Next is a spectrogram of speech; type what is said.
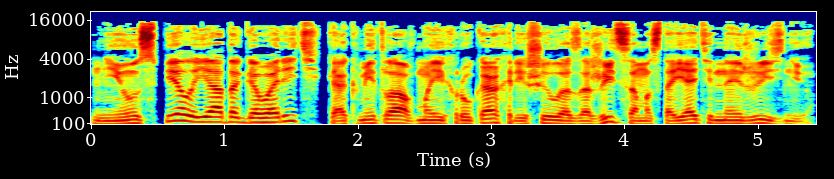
Не успел я договорить, как метла в моих руках решила зажить самостоятельной жизнью.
